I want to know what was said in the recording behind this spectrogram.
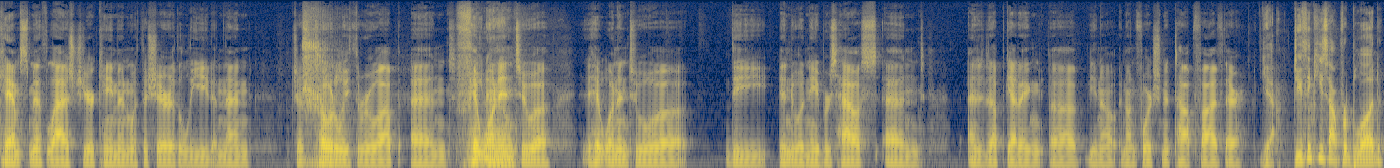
Cam Smith last year came in with the share of the lead and then just totally threw up and hit one into a hit one into a the into a neighbor's house and ended up getting uh you know an unfortunate top five there. Yeah. Do you think he's out for blood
